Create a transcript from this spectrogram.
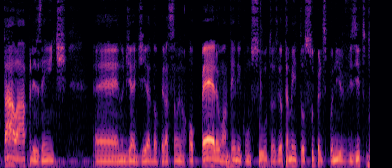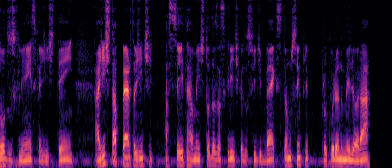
está lá presente é, no dia a dia da operação, operam, atendem consultas. Eu também estou super disponível, visito todos os clientes que a gente tem. A gente está perto, a gente aceita realmente todas as críticas, os feedbacks, estamos sempre procurando melhorar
